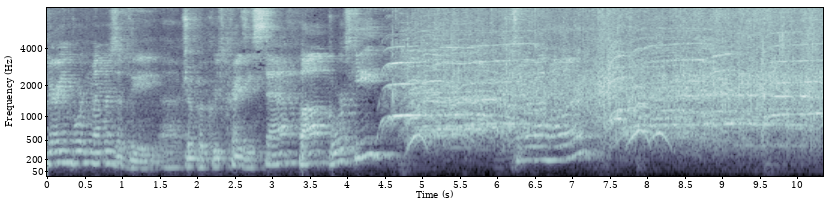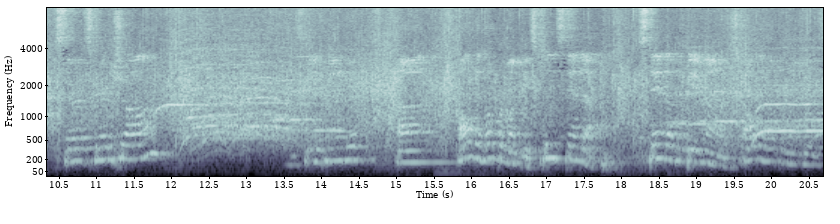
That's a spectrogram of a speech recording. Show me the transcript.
very important members of the uh, JoCo Cruise Crazy staff. Bob Gorski. Tara Heller. Sarah Scrimshaw. Steve Manager. Uh, all the helper monkeys, please stand up. Stand up and be acknowledged. All the helper monkeys.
